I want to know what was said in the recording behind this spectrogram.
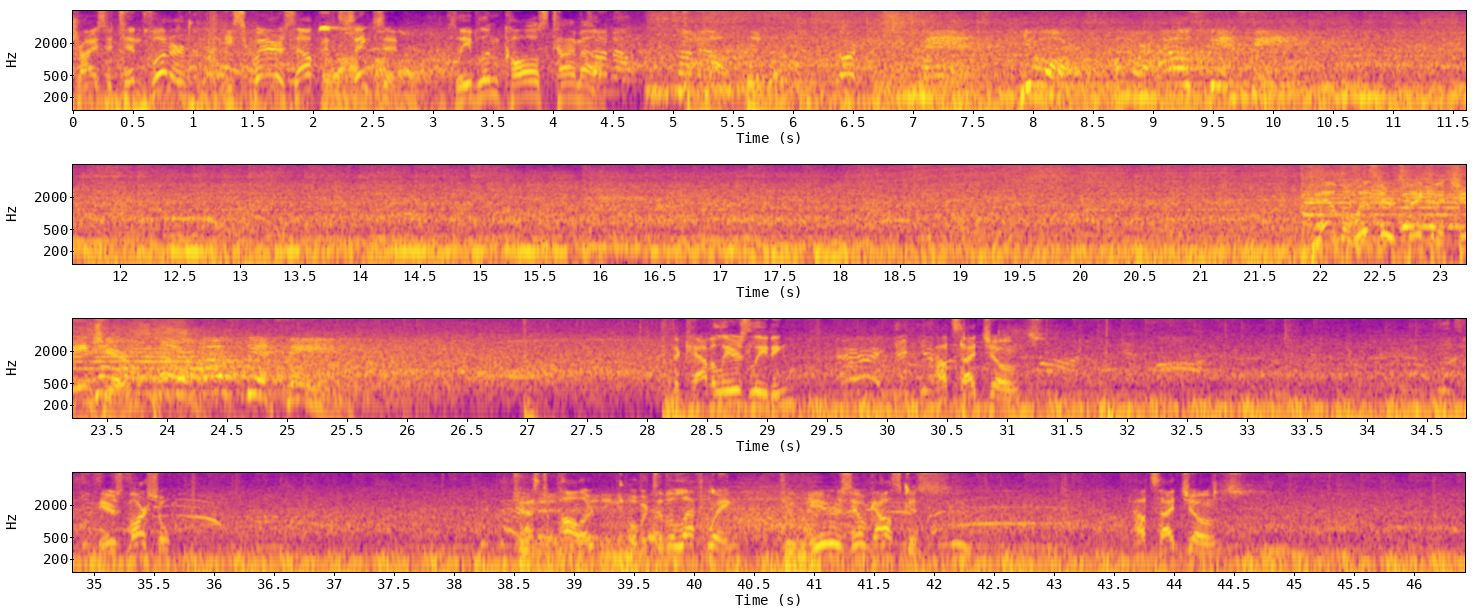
Tries a 10-footer. He squares up and sinks it. Cleveland calls timeout. Timeout. Timeout. Wizards making a change here. The Cavaliers leading. Outside Jones. Here's Marshall. Pass to Pollard. Over to the left wing. Here's Ilgauskas. Outside Jones.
